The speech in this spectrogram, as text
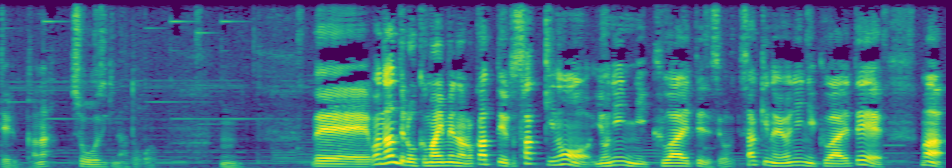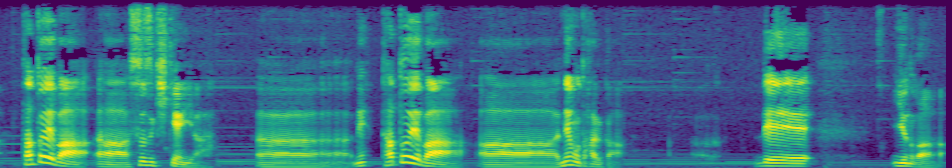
てるかな。正直なところ。うん。で、まあ、なんで6枚目なのかっていうとさっきの4人に加えてですよ。さっきの4人に加えてまあ例えばあ鈴木健也。あ、ね、例えばあ根本遥。でいうのが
